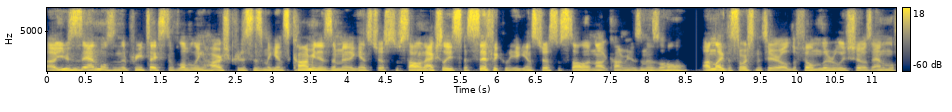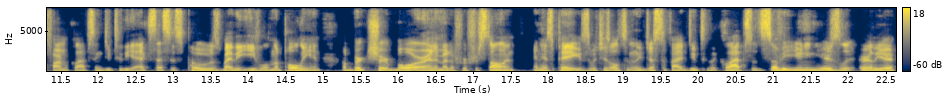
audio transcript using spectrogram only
Uh, uses animals in the pretext of leveling harsh criticism against communism and against Joseph Stalin. Actually, specifically against Joseph Stalin, not communism as a whole. Unlike the source material, the film literally shows Animal Farm collapsing due to the excesses posed by the evil Napoleon, a Berkshire boar, and a metaphor for Stalin and his pigs, which is ultimately justified due to the collapse of the Soviet Union years li- earlier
